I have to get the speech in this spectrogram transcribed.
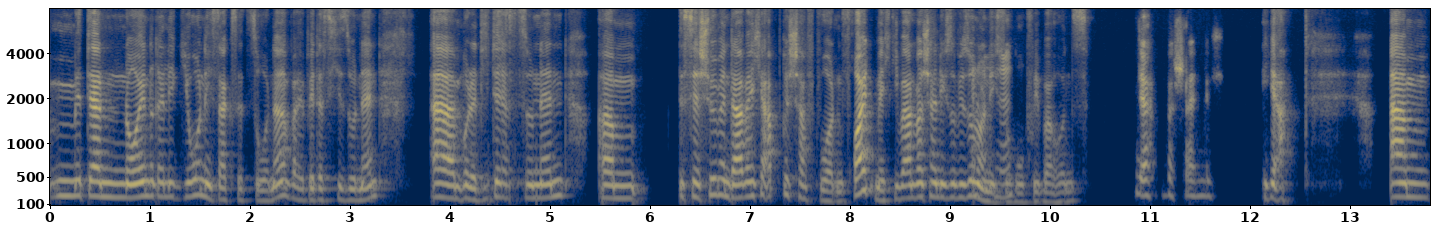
mit der neuen Religion, ich sage es jetzt so, ne? weil wir das hier so nennen, ähm, oder die das so nennen. Ähm, ist ja schön, wenn da welche abgeschafft wurden. Freut mich. Die waren wahrscheinlich sowieso noch nicht so mhm. hoch wie bei uns. Ja, wahrscheinlich. Ja. Ähm,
